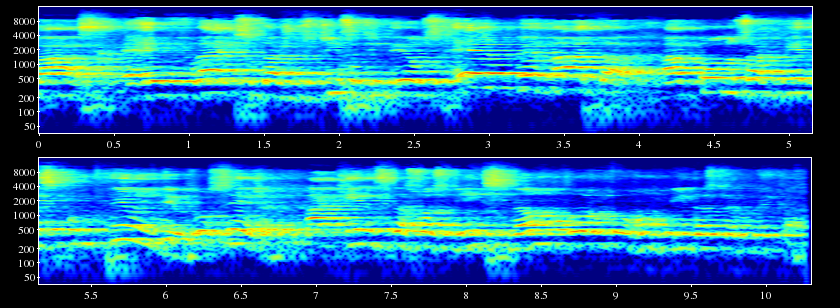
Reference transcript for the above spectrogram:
paz é reflexo da justiça de Deus revelada a todos aqueles que confiam em Deus, ou seja, aqueles que as suas mentes não foram corrompidas pelo pecado.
